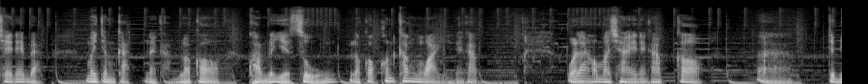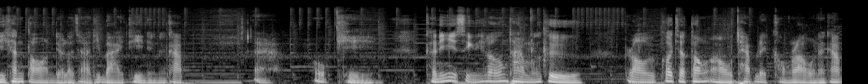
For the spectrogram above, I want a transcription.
ใช้ได้แบบไม่จำกัดนะครับ แล้วก็ความละเอียดสูงแล้วก็ค่อนข้างไวนะครับ เวลาเอามาใช้นะครับก็จะมีขั้นตอนเดี๋ยวเราจะอธิบายทีหนึ่งนะครับอ่าโอเค คราวนี้สิ่งที่เราต้องทำก็คือ เราก็จะต้องเอาแท็บเล็ตของเรานะครับ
